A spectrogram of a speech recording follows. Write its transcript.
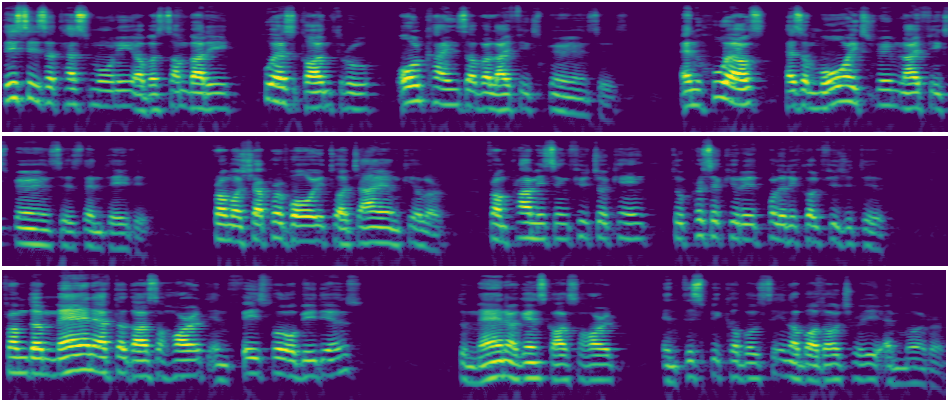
This is a testimony of somebody who has gone through all kinds of life experiences. And who else has a more extreme life experiences than David? From a shepherd boy to a giant killer, from promising future king to persecuted political fugitive, from the man after God's heart in faithful obedience to man against God's heart in despicable sin of adultery and murder,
